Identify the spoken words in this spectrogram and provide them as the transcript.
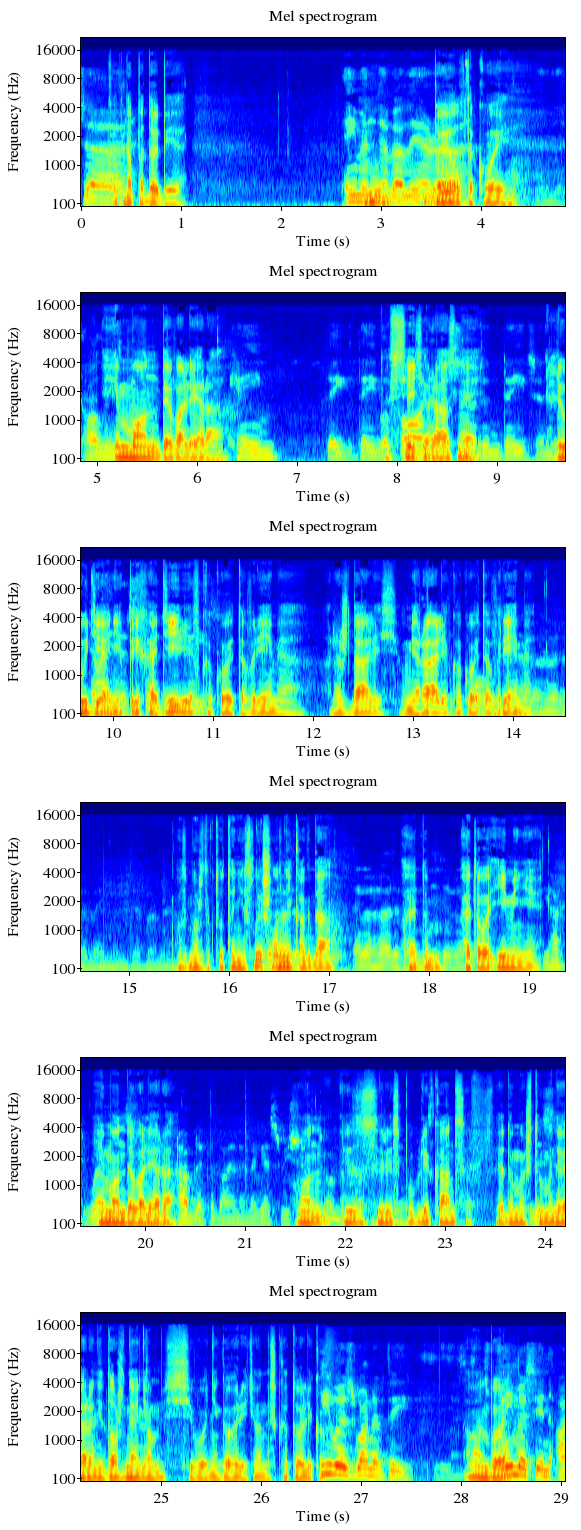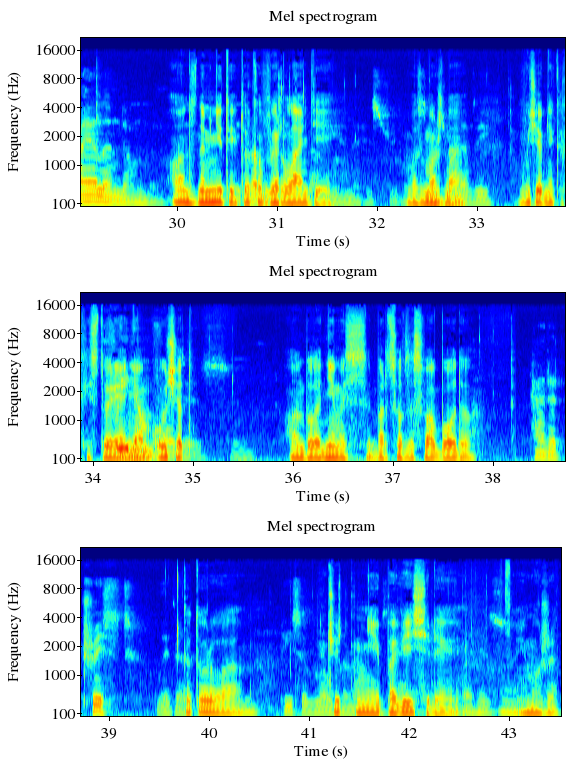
как наподобие. Ну, был такой Имон де Валера. Все эти разные люди, они приходили в какое-то время, рождались, умирали в какое-то время. Возможно, кто-то не слышал никогда этом, этого имени, Имон де Валера. Он из республиканцев. Я думаю, что мы, наверное, не должны о нем сегодня говорить, он из католиков. Он был, он знаменитый только в Ирландии. Возможно, в учебниках истории о нем учат. Он был одним из борцов за свободу, которого чуть не повесили, ему же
